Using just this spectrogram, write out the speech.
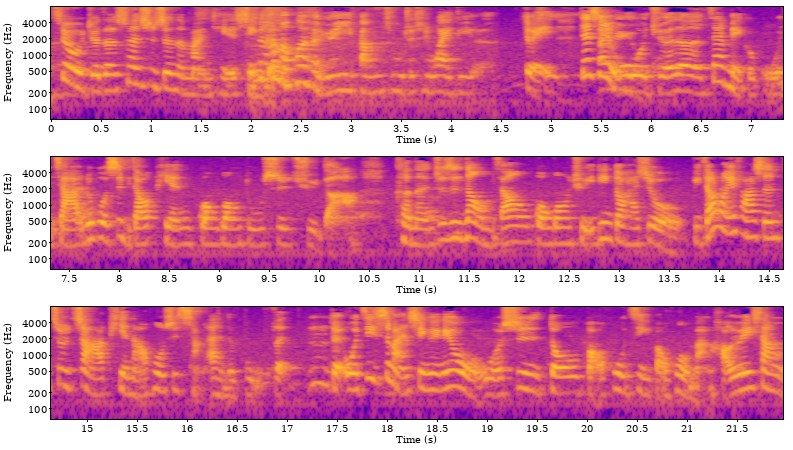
所以我觉得算是真的蛮贴心的。因为他们会很愿意帮助，就是外地人。对，但是我觉得在每个国家，如果是比较偏观光都市区的啊，可能就是那种比较观光区，一定都还是有比较容易发生就是诈骗啊，或者是抢案的部分。嗯，对我自己是蛮幸运，因为我我是都保护自己，保护的蛮好。因为像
